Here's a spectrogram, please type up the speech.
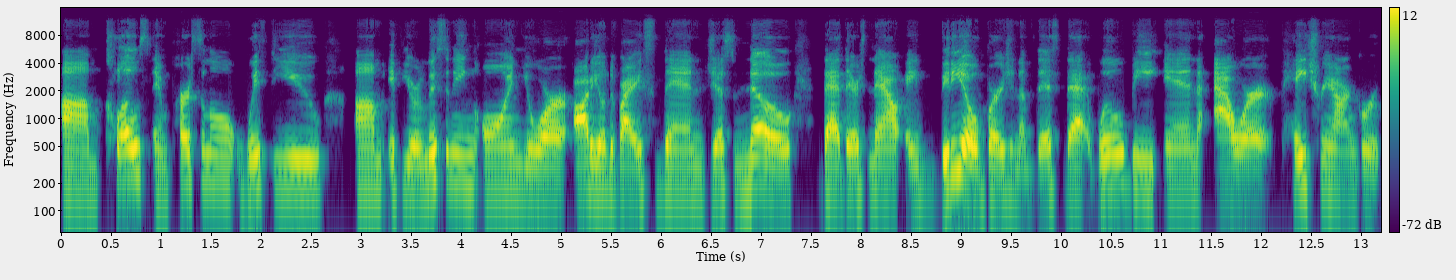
um, close and personal with you um, if you're listening on your audio device, then just know that there's now a video version of this that will be in our Patreon group.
